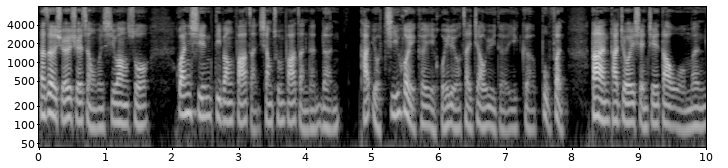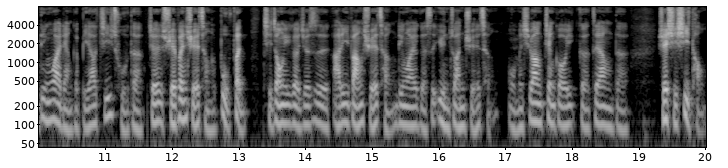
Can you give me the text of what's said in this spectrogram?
那这个学位学程，我们希望说，关心地方发展、乡村发展的人，他有机会可以回流在教育的一个部分。当然，他就会衔接到我们另外两个比较基础的，就是学分学程的部分。其中一个就是阿立方学程，另外一个是运专学程。我们希望建构一个这样的学习系统，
